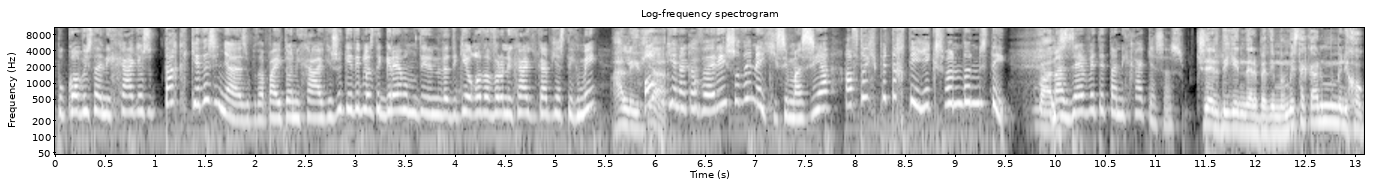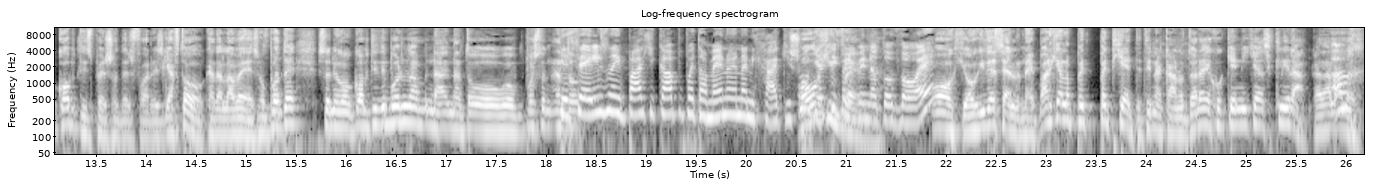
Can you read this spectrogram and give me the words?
που κόβεις τα νυχάκια σου. Τάκ και δεν σε νοιάζει που θα πάει το νυχάκι σου. Και δίπλα στην κρέμα μου την ενυδατική, εγώ θα βρω νυχάκι κάποια στιγμή. Αλήθεια. Όπου και να καθαρίσω δεν έχει σημασία. Αυτό έχει πεταχτεί, έχει εξφανδονιστεί. Μάλιστα. Μαζεύετε τα νυχάκια σας. Ξέρετε τι γίνεται, ρε παιδί μου. Εμείς τα κάνουμε με νυχοκόπτης τι περισσότερες φορές. Γι' αυτό καταλαβαίνεις. Οπότε στον νυχοκόπτη δεν μπορεί να, να, να το. Πώς το να Και το... θέλεις να υπάρχει κάπου πεταμένο ένα νυχάκι σου. Όχι, γιατί βέβαια. πρέπει να το δω, ε; Όχι, όχι, δεν θέλω να υπάρχει, αλλά πε, πετιέται. Τι να κάνω τώρα, έχω και νύχια σκληρά. Κατάλαβες; Αχ,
